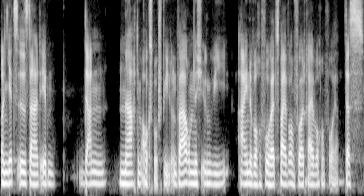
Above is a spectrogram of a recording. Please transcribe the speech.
Und jetzt ist es dann halt eben dann nach dem Augsburg-Spiel. Und warum nicht irgendwie eine Woche vorher, zwei Wochen vorher, drei Wochen vorher? Das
